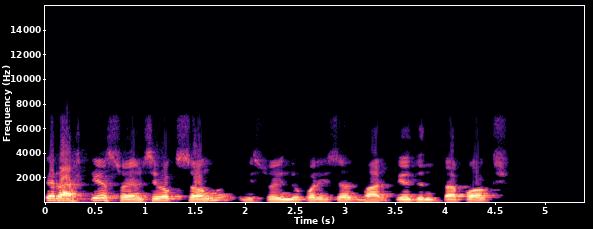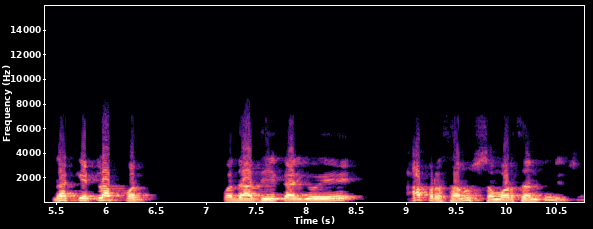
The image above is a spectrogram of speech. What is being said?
કે રાષ્ટ્રીય સ્વયંસેવક સંઘ, વિશ્વ હિન્દુ પરિષદ, ભારતીય જનતા પક્ષ ના કેટલા પદ પદાધિકારીઓએ આ પ્રથાનું સમર્થન કર્યું છે?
